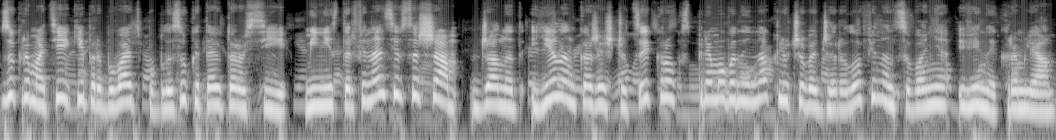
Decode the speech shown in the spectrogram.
зокрема ті, які перебувають поблизу Китаю та Росії. Міністр фінансів США Джанет Єлен каже, що цей крок спрямований на ключове джерело фінансування війни Кремля.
